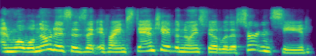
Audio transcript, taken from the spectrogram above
And what we'll notice is that if I instantiate the noise field with a certain seed,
